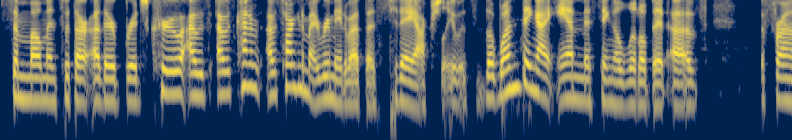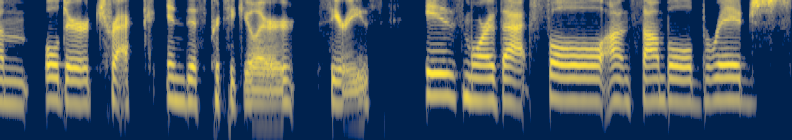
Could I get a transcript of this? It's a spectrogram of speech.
some moments with our other bridge crew. I was I was kind of I was talking to my roommate about this today. Actually, it was the one thing I am missing a little bit of from older Trek in this particular series is more of that full ensemble bridge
